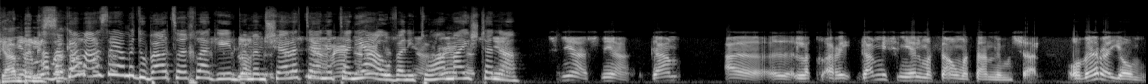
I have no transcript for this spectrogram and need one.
גם אבל גם אז היה מדובר, צריך להגיד, לא, בממשלת נתניהו, ואני תוהה מה השתנה. שנייה, שנייה, גם הרי גם מי שניהל משא ומתן למשל, אומר היום,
